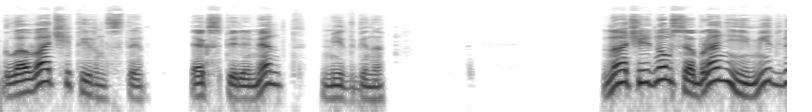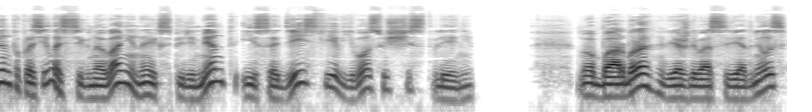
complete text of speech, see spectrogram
Глава 14. Эксперимент Мидбина. На очередном собрании Мидбин попросил ассигнований на эксперимент и содействие в его осуществлении. Но Барбара вежливо осведомилась,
